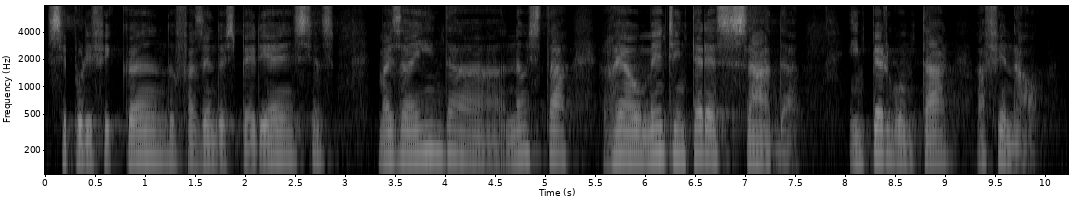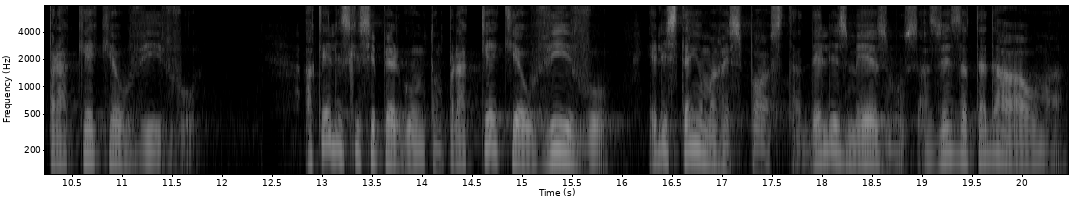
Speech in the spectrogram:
se purificando, fazendo experiências, mas ainda não está realmente interessada em perguntar, afinal, para que que eu vivo? Aqueles que se perguntam para que que eu vivo, eles têm uma resposta deles mesmos, às vezes até da alma,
